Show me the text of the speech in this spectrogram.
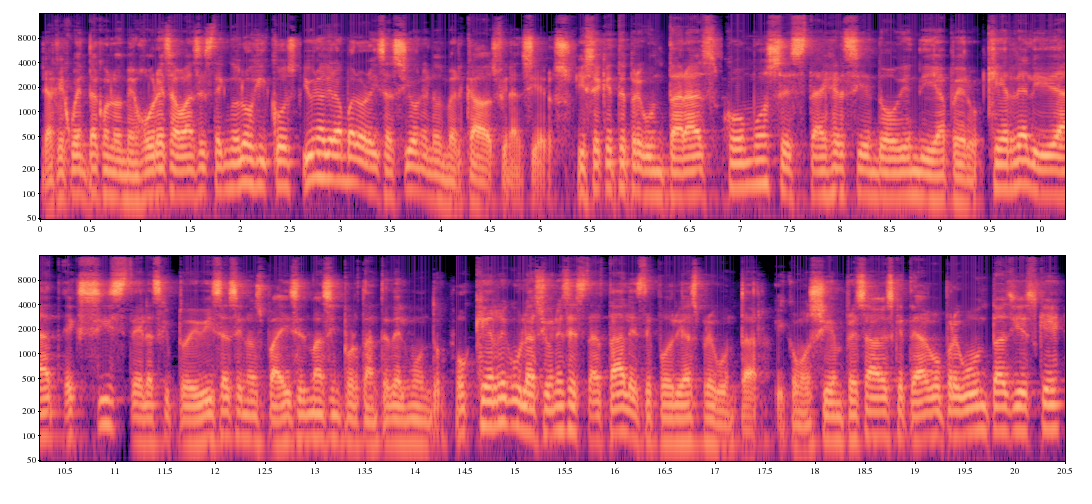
ya que cuenta con los mejores avances tecnológicos y una gran valorización en los mercados financieros. Y sé que te preguntarás cómo se está ejerciendo hoy en día, pero ¿qué realidad existe de las criptodivisas en los países más importantes del mundo? ¿O qué regulaciones estatales te podrías preguntar? Y como siempre sabes que te hago preguntas y es que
